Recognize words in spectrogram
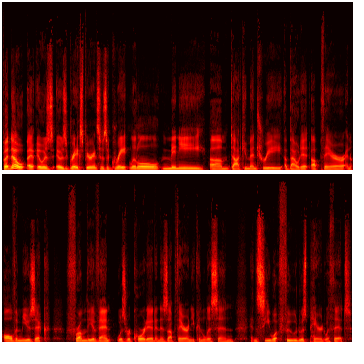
but no, it, it was it was a great experience. It was a great little mini um, documentary about it up there, and all the music from the event was recorded and is up there, and you can listen and see what food was paired with it.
